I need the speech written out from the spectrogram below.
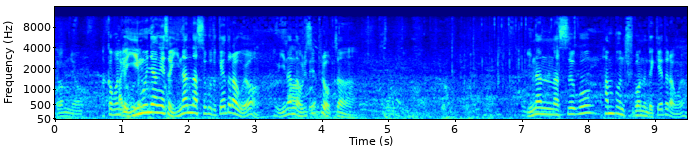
그럼요. 아까 보니까 아, 이문양에서 이난나 쓰고도 깨더라고요. 이난나 아, 우리 쓸? 필요 없잖아. 이난나 쓰고 한 분 죽었는데 깨더라고요.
